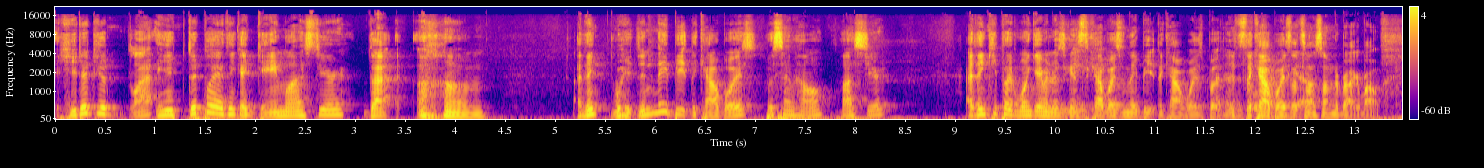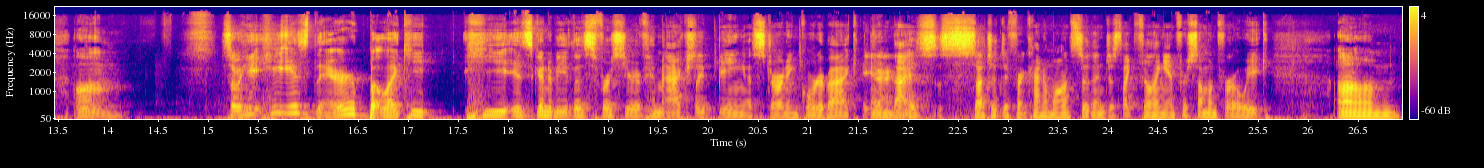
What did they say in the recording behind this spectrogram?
he, he did good. La- he did play, I think, a game last year that um, I think. Wait, didn't they beat the Cowboys with Sam Howell last year? I think he played one game and it was against the Cowboys and they beat the Cowboys, but it's the double check, Cowboys. That's yeah. not something to brag about. Um, so he he is there, but like he he is going to be this first year of him actually being a starting quarterback, and that is such a different kind of monster than just like filling in for someone for a week. Um,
